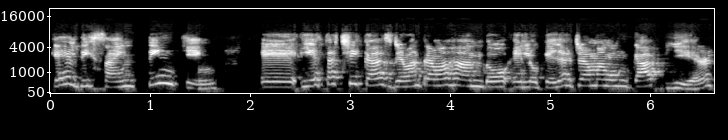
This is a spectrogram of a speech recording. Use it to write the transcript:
que es el Design Thinking. Eh, y estas chicas llevan trabajando en lo que ellas llaman un gap year.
